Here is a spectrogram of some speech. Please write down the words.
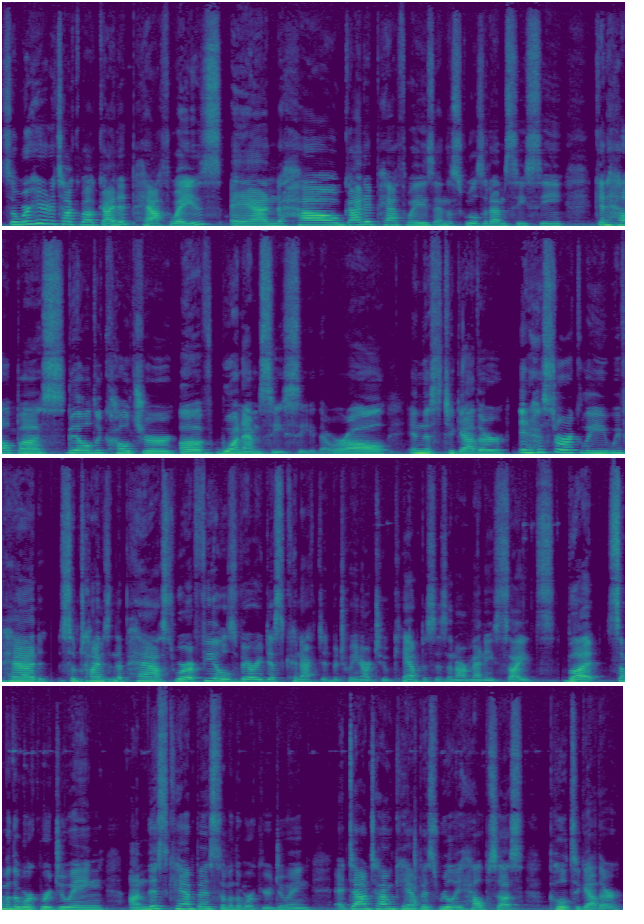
So, we're here to talk about guided pathways and how guided pathways and the schools at MCC can help us build a culture of one MCC, that we're all in this together. And historically, we've had some times in the past where it feels very disconnected between our two campuses and our many sites. But some of the work we're doing on this campus, some of the work you're doing at downtown campus really helps us pull together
